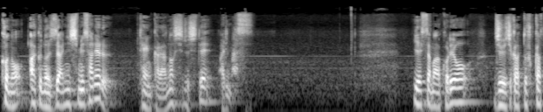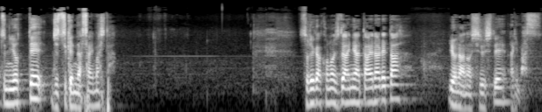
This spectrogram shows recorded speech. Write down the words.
この悪の時代に示される天からの印であります。イエス様はこれを十字架と復活によって実現なさいました。それがこの時代に与えられたヨナの印であります。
